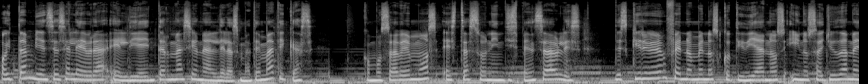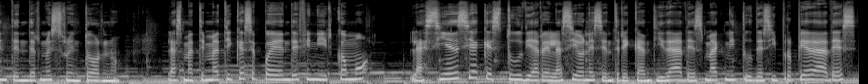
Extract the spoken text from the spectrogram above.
Hoy también se celebra el Día Internacional de las Matemáticas. Como sabemos, estas son indispensables. Describen fenómenos cotidianos y nos ayudan a entender nuestro entorno. Las matemáticas se pueden definir como la ciencia que estudia relaciones entre cantidades, magnitudes y propiedades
